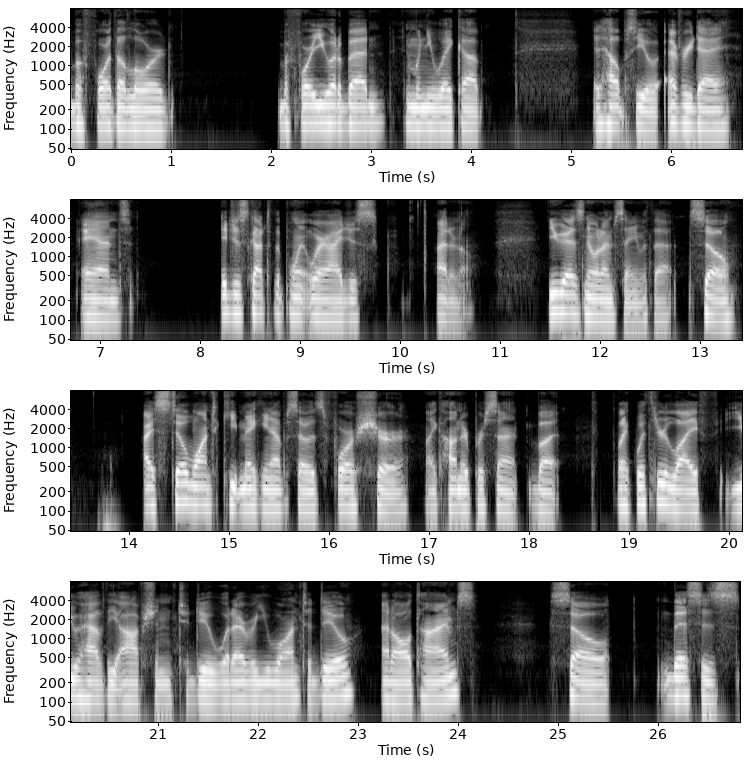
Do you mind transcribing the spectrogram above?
before the Lord before you go to bed and when you wake up. It helps you every day and it just got to the point where I just I don't know. You guys know what I'm saying with that. So, I still want to keep making episodes for sure, like 100%, but like with your life, you have the option to do whatever you want to do at all times. So this is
